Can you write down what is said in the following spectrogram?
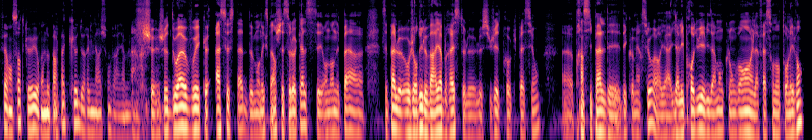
faire en sorte qu'on ne parle pas que de rémunération variable je, dois avouer que à ce stade de mon expérience chez ce local, on n'en est pas. C'est pas. Aujourd'hui, le variable reste le, sujet de préoccupation. Euh, principal des, commerciaux. Alors il y, a, les produits évidemment que l'on vend et la façon dont on les vend,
